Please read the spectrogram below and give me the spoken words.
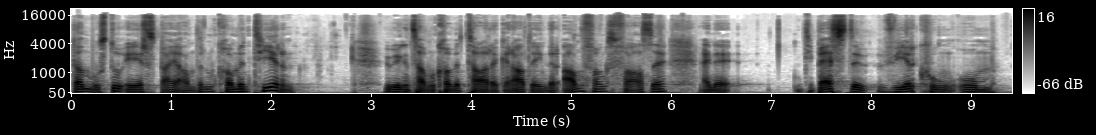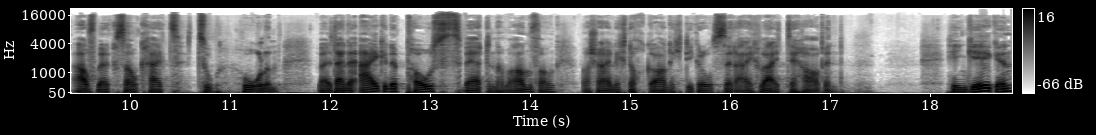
dann musst du erst bei anderen kommentieren. Übrigens haben Kommentare gerade in der Anfangsphase eine die beste Wirkung, um Aufmerksamkeit zu holen, weil deine eigenen Posts werden am Anfang wahrscheinlich noch gar nicht die große Reichweite haben. Hingegen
